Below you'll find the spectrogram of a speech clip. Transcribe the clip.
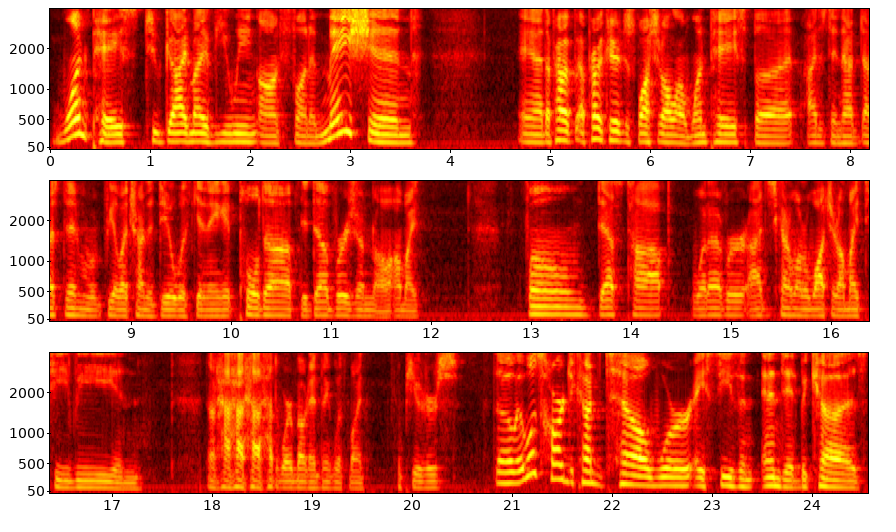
One Pace to guide my viewing on Funimation and I probably I probably could have just watched it all on one pace, but I just didn't have, I just didn't feel like trying to deal with getting it pulled up the dub version on my phone, desktop, whatever. I just kind of want to watch it on my TV and not have, have to worry about anything with my computers. Though it was hard to kind of tell where a season ended because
